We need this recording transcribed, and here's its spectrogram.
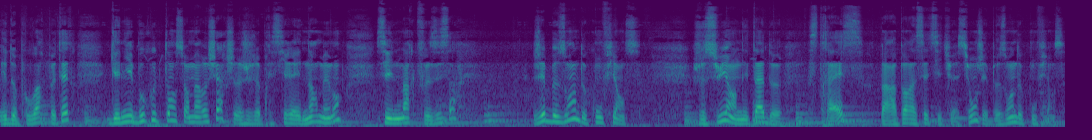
et de pouvoir peut-être gagner beaucoup de temps sur ma recherche. J'apprécierais énormément si une marque faisait ça. J'ai besoin de confiance. Je suis en état de stress par rapport à cette situation, j'ai besoin de confiance.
